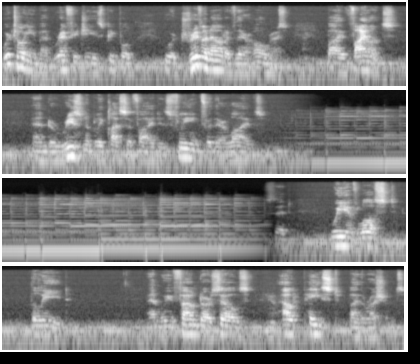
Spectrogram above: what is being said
We're talking about refugees, people who are driven out of their homes by violence and are reasonably classified as fleeing for their lives. That we have lost the lead and we've found ourselves outpaced by the Russians.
